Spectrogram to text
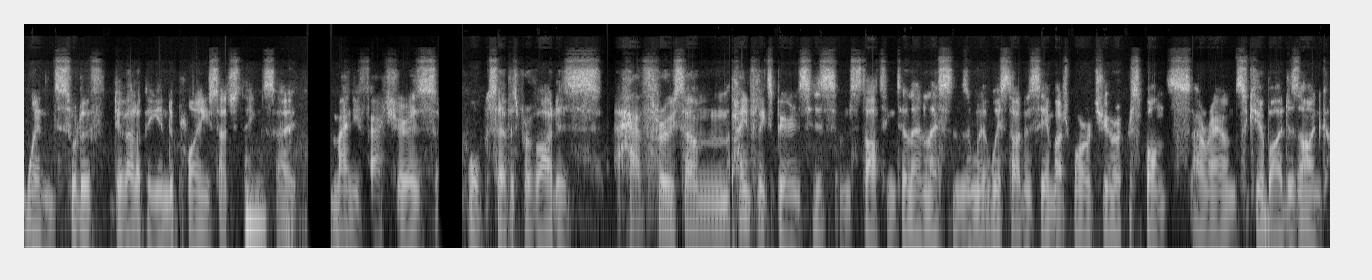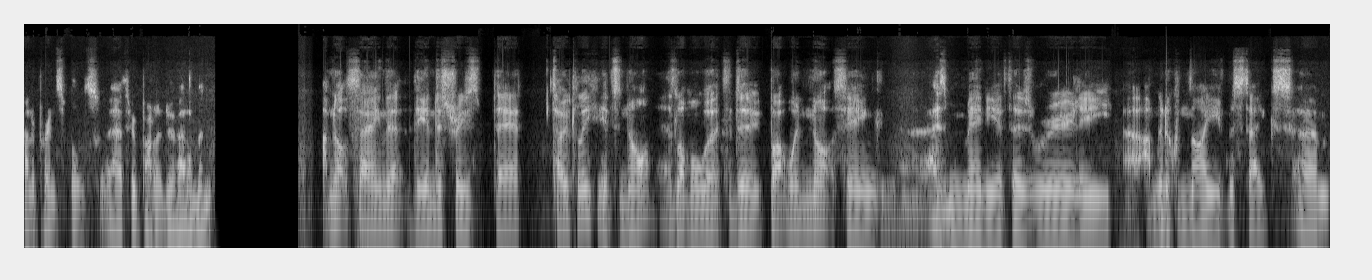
when sort of developing and deploying such things. So manufacturers or service providers have through some painful experiences starting to learn lessons and we're starting to see a much more mature response around secure by design kind of principles uh, through product development. I'm not saying that the industry's there totally. It's not. There's a lot more work to do but we're not seeing as many of those really uh, i'm going to call naive mistakes um,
